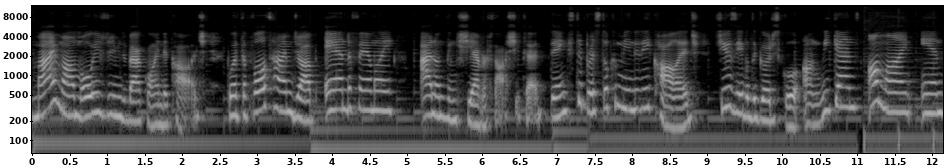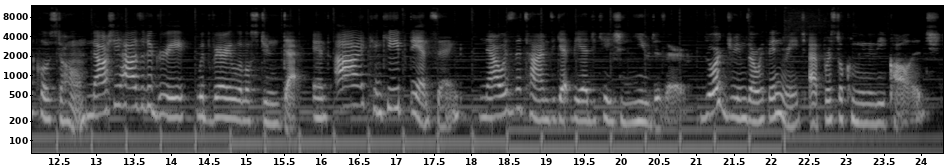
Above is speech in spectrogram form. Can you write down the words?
My mom always dreamed about going to college, but with a full time job and a family, I don't think she ever thought she could. Thanks to Bristol Community College, she was able to go to school on weekends, online, and close to home. Now she has a degree with very little student debt, and I can keep dancing. Now is the time to get the education you deserve. Your dreams are within reach at Bristol Community College.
